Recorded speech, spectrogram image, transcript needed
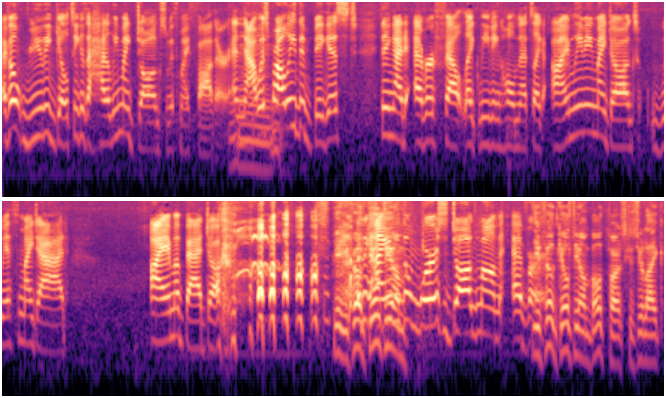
I felt really guilty because I had to leave my dogs with my father. And that was mm. probably the biggest thing I'd ever felt like leaving home. That's like, I'm leaving my dogs with my dad. I am a bad dog mom. Yeah. You felt guilty I am on. the worst dog mom ever. You feel guilty on both parts because you're like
